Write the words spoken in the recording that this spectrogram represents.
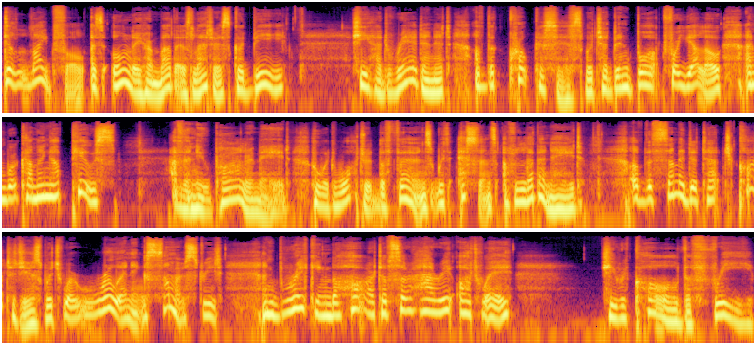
delightful as only her mother's letters could be. She had read in it of the crocuses which had been bought for yellow and were coming up puce, of the new parlour maid who had watered the ferns with essence of lemonade, of the semi-detached cottages which were ruining Summer Street and breaking the heart of Sir Harry Otway. She recalled the free,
